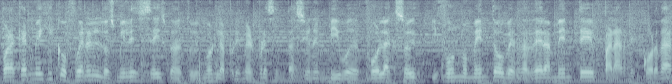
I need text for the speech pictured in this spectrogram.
Por acá en México fue en el 2016 cuando tuvimos la primera presentación en vivo de Folaxoid y fue un momento verdaderamente para recordar.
